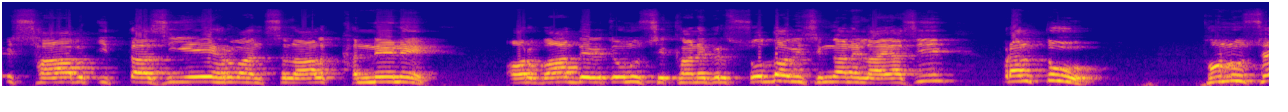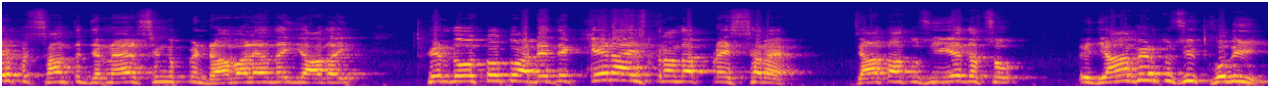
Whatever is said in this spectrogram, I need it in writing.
ਪਿਸ਼ਾਬ ਕੀਤਾ ਸੀ। ਇਹ ਹਰਵੰਸ ਲਾਲ ਖੰਨੇ ਨੇ ਔਰ ਬਾਅਦ ਦੇ ਵਿੱਚ ਉਹਨੂੰ ਸਿੱਖਾਂ ਨੇ ਫਿਰ ਸੋਧਾ ਵੀ ਸਿੰਘਾਂ ਨੇ ਲਾਇਆ ਸੀ। ਪਰੰਤੂ ਤੁਹਾਨੂੰ ਸਿਰਫ ਸੰਤ ਜਰਨੈਲ ਸਿੰਘ ਭਿੰਡਰਾਂ ਵਾਲਿਆਂ ਦਾ ਹੀ ਯਾਦ ਆਈ। ਫਿਰ ਦੋਸਤੋ, ਤੁਹਾਡੇ ਤੇ ਕਿਹੜਾ ਇਸ ਤਰ੍ਹਾਂ ਦਾ ਪ੍ਰੈਸ਼ਰ ਹੈ? ਜਾਂ ਤਾਂ ਤੁਸੀਂ ਇਹ ਦੱਸੋ ਤੇ ਜਾਂ ਫਿਰ ਤੁਸੀਂ ਖੁਦ ਹੀ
